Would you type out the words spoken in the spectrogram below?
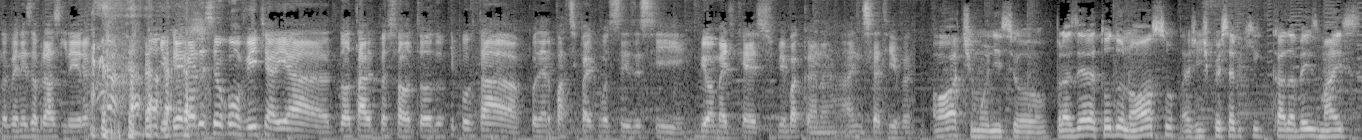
da Veneza Brasileira. e eu queria agradecer o convite aí a, do Otávio e do pessoal todo e por estar podendo participar aí com vocês desse Biomedcast, bem bacana a iniciativa. Ótimo, Início. O prazer é todo nosso. A gente percebe que cada vez mais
